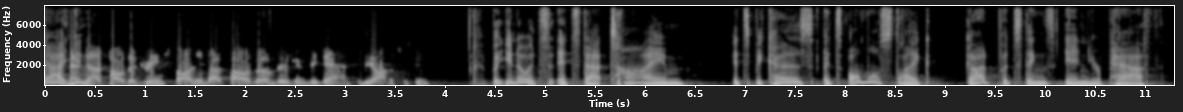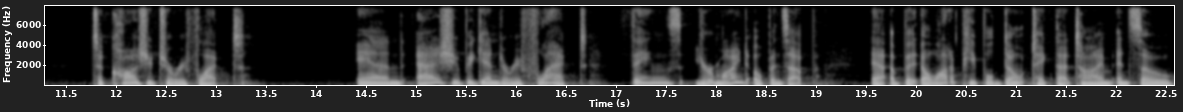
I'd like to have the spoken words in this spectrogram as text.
yeah. and know, that's how the dream started. That's how the vision began, to be honest with you. But you know, it's it's that time. It's because it's almost like God puts things in your path to cause you to reflect. And as you begin to reflect, things, your mind opens up. Uh, but a lot of people don't take that time. And so,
